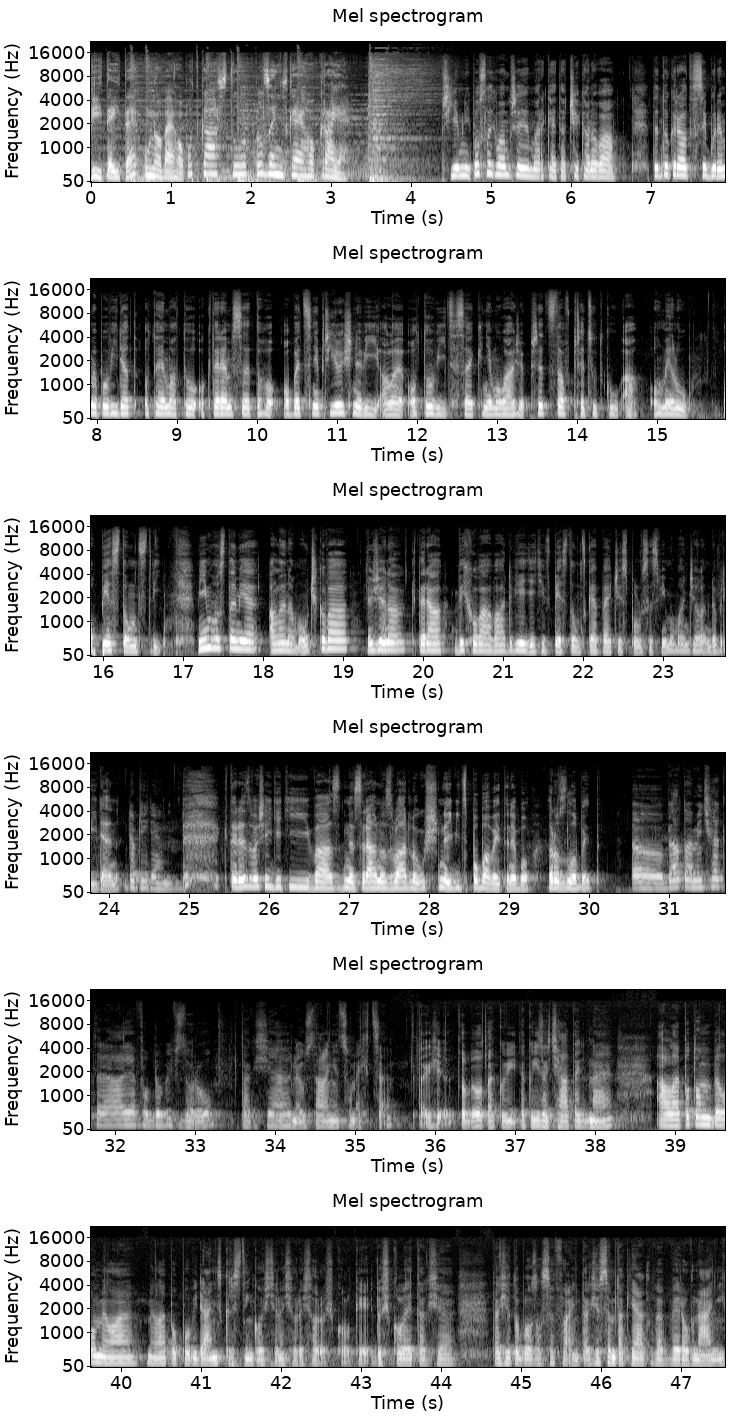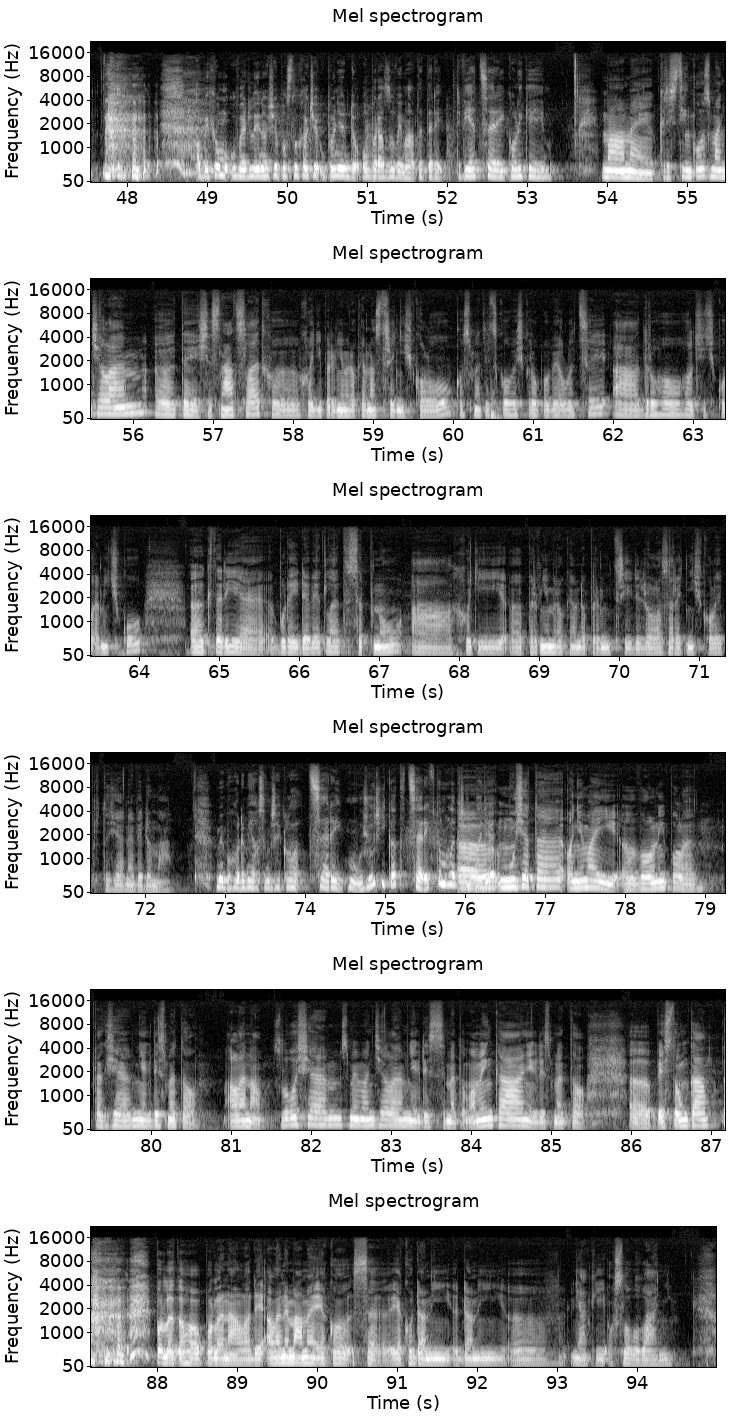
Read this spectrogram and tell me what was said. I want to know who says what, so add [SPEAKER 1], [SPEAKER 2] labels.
[SPEAKER 1] Vítejte u nového podcastu Plzeňského kraje.
[SPEAKER 2] Příjemný poslech vám přeje Markéta Čekanová. Tentokrát si budeme povídat o tématu, o kterém se toho obecně příliš neví, ale o to víc se k němu váže představ, předsudků a omylů o pěstounství. Mým hostem je Alena Moučková, žena, která vychovává dvě děti v pěstounské péči spolu se svým manželem. Dobrý den.
[SPEAKER 3] Dobrý den.
[SPEAKER 2] Které z vašich dětí vás dnes ráno zvládlo už nejvíc pobavit nebo rozlobit?
[SPEAKER 3] Eh, byla to Emička, která je v období vzdoru, takže neustále něco nechce. Takže to bylo takový, takový začátek dne. Ale potom bylo milé, milé popovídání s Kristýnkou ještě než odešla do školky, do školy, takže, takže to bylo zase fajn. Takže jsem tak nějak ve vyrovnání.
[SPEAKER 2] Abychom uvedli naše posluchače úplně do obrazu, vy máte tedy dvě dcery, kolik je jim?
[SPEAKER 3] Máme Kristýnku s manželem, eh, to je 16 let, chodí prvním rokem na střední školu, kosmetickou ve Škroupově ulici a druhou holčičku Emičku, eh, který je, bude jí 9 let v srpnu a chodí eh, prvním rokem do první třídy do lazaretní školy, protože je nevědomá.
[SPEAKER 2] Mimochodem, já jsem řekla dcery. Můžu říkat dcery v tomhle případě?
[SPEAKER 3] Můžete, oni mají volný pole, takže někdy jsme to Alena s Lubošem, s mým manželem, někdy jsme to maminka, někdy jsme to uh, pěstonka, podle toho, podle nálady, ale nemáme jako, se, jako daný, daný uh, nějaký oslovování.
